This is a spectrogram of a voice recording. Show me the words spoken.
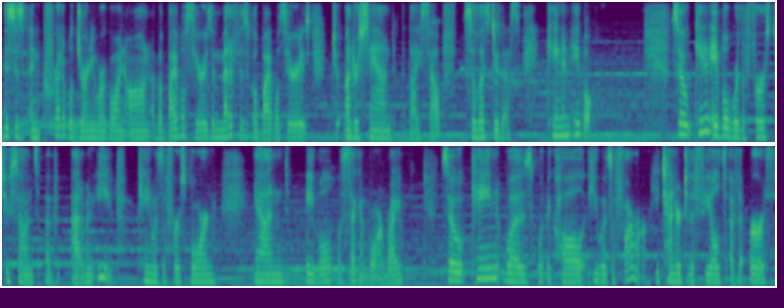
this is an incredible journey we're going on of a Bible series, a metaphysical Bible series to understand thyself. So, let's do this Cain and Abel. So, Cain and Abel were the first two sons of Adam and Eve. Cain was the firstborn, and Abel was secondborn, right? So Cain was what they call he was a farmer. He tended to the fields of the earth,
